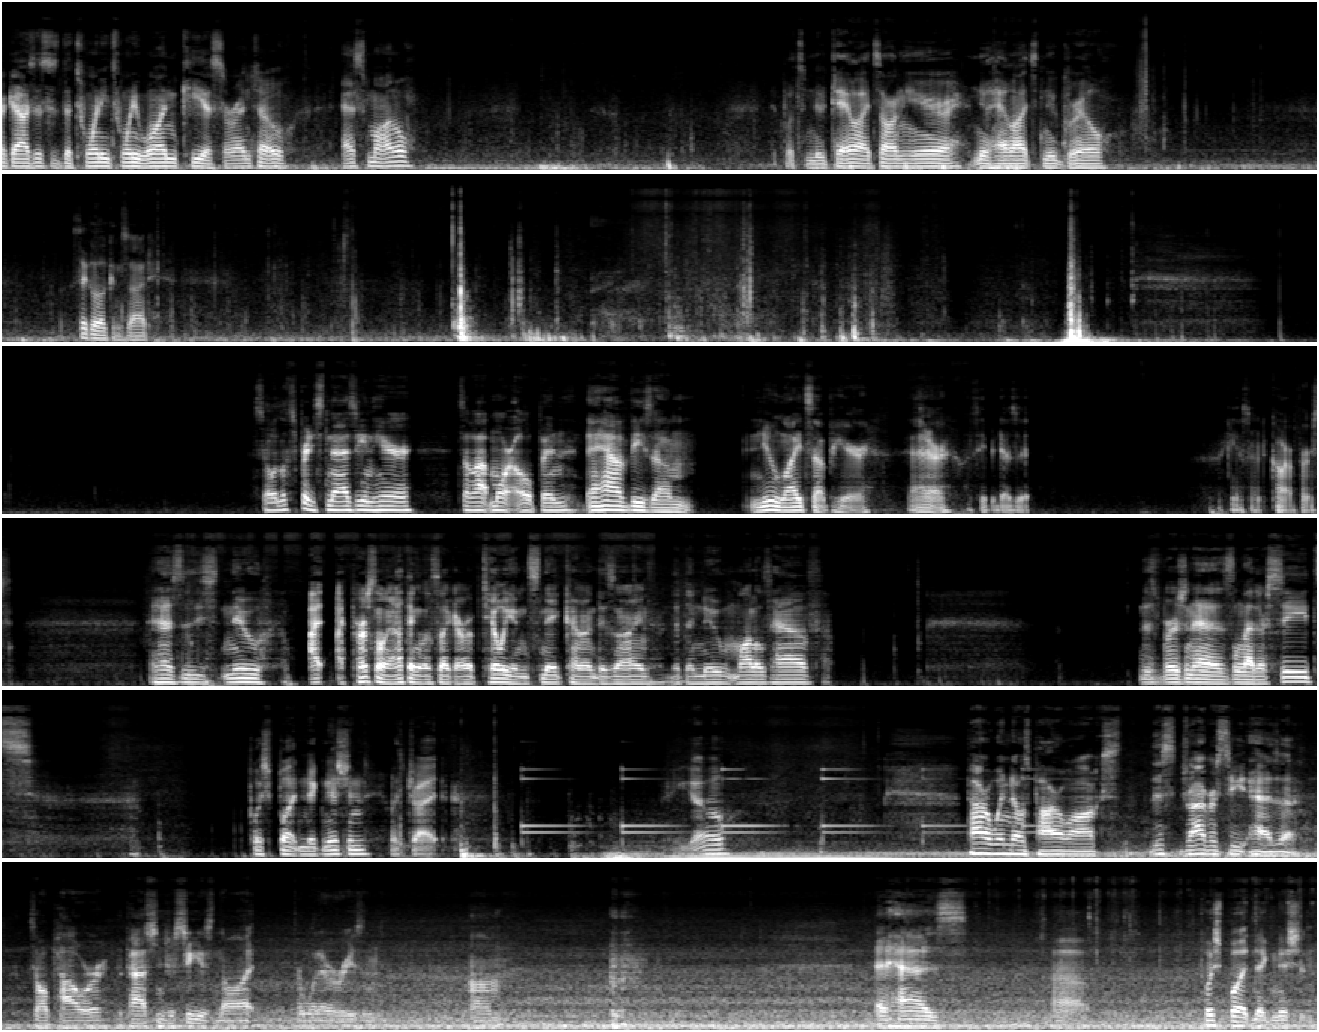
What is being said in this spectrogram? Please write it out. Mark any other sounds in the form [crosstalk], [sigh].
All right, guys, this is the 2021 Kia Sorento S model. They put some new taillights on here, new headlights, new grill. Let's take a look inside. So it looks pretty snazzy in here. It's a lot more open. They have these um new lights up here that are, let's see if it does it. You gotta start the car first. It has these new, I, I personally, I think it looks like a reptilian snake kind of design that the new models have. This version has leather seats, push button ignition. Let's try it go. Power windows, power locks. This driver's seat has a, it's all power. The passenger seat is not, for whatever reason. Um, [clears throat] it has uh, push button ignition,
